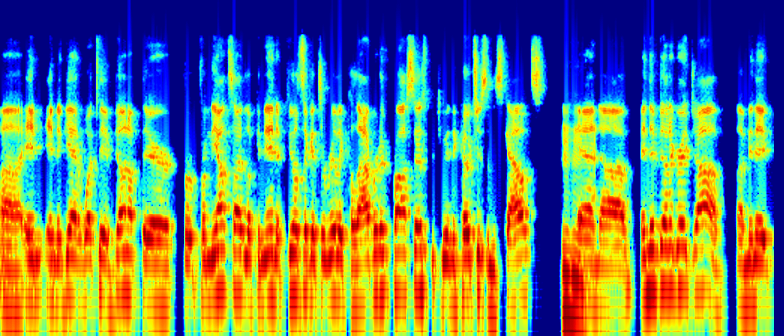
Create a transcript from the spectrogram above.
Uh, and, and again, what they've done up there for, from the outside looking in, it feels like it's a really collaborative process between the coaches and the scouts. Mm-hmm. And uh, and they've done a great job. I mean, they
